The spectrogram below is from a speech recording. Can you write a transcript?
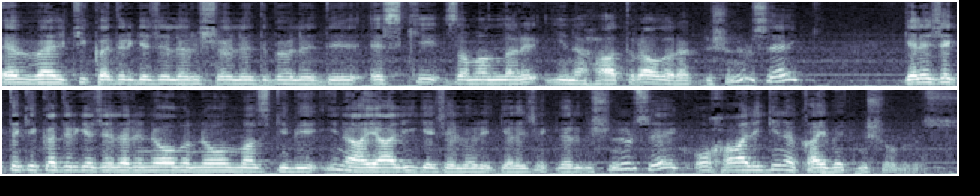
evvelki Kadir geceleri şöyledi böyleydi eski zamanları yine hatıra olarak düşünürsek gelecekteki Kadir geceleri ne olur ne olmaz gibi yine hayali geceleri gelecekleri düşünürsek o hali yine kaybetmiş oluruz.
